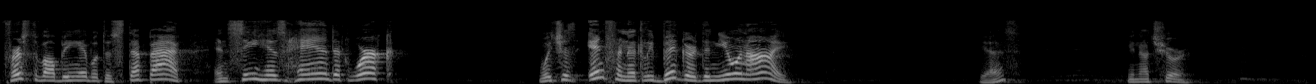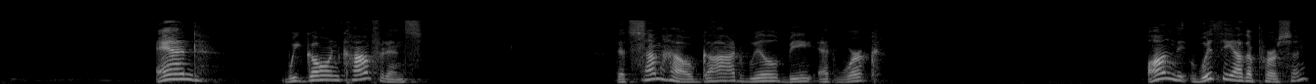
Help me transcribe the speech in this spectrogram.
First of all, being able to step back and see His hand at work, which is infinitely bigger than you and I. Yes? You're not sure? And we go in confidence that somehow God will be at work on the, with the other person,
